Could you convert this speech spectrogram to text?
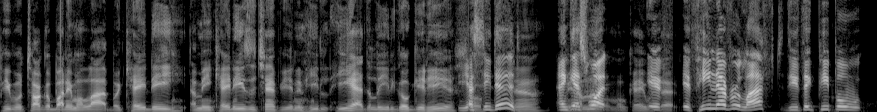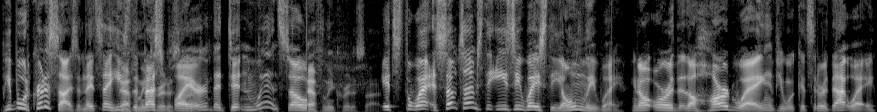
people talk about him a lot, but KD, I mean, KD's a champion, and he he had the lead to go get his. Yes, he did. yeah. I And mean, guess I'm what? not- I'm okay with if that. if he never left, do you think people people would criticize him? They'd say he's Definitely the best player him. that didn't win. So Definitely criticize. it's the way. Sometimes the easy way is the only way, you know, or the, the hard way, if you would consider it that way.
